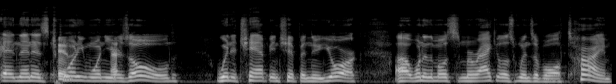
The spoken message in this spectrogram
and then as 21 and, years old win a championship in New York, uh, one of the most miraculous wins of all time.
